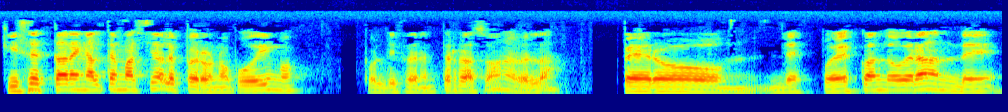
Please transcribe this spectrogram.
Quise estar en artes marciales, pero no pudimos por diferentes razones, ¿verdad? Pero mm, después cuando grande,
